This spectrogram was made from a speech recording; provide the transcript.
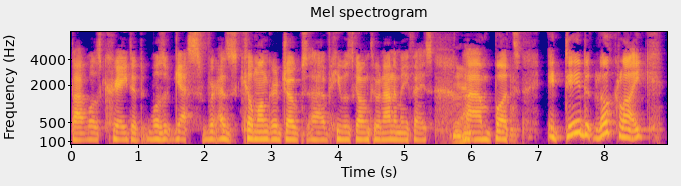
that was created was yes, as Killmonger jokes, uh, he was going through an anime phase, um, but it did look like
